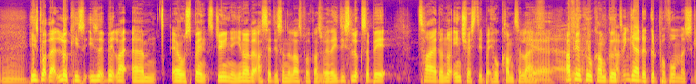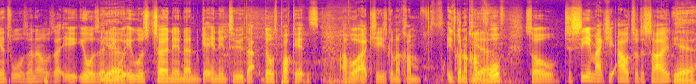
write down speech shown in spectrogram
Yeah. He's got that look. He's he's a bit like um, Errol Spence Jr. You know that I said this on the last podcast where he just looks a bit tired or not interested, but he'll come to life. Yeah. I think he'll come good. I think he had a good performance against Wolves when I was at yours and Yeah. he, he was turning and getting into that those pockets. I thought actually he's gonna come, he's gonna come Yeah. forth. So to see him actually out of the side Yeah.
